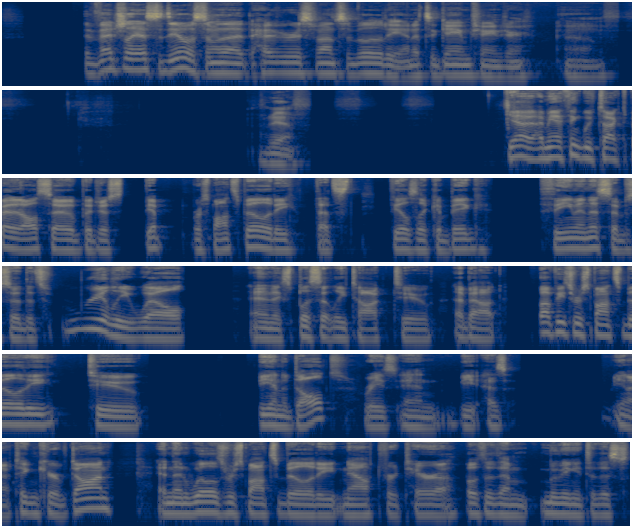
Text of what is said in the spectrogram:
eventually has to deal with some of that heavy responsibility, and it's a game changer. Um, yeah, Yeah, I mean, I think we've talked about it also, but just yep, responsibility. That's feels like a big theme in this episode. That's really well and explicitly talked to about Buffy's responsibility to be an adult, raise and be as you know taking care of Dawn, and then Willow's responsibility now for Tara. Both of them moving into this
